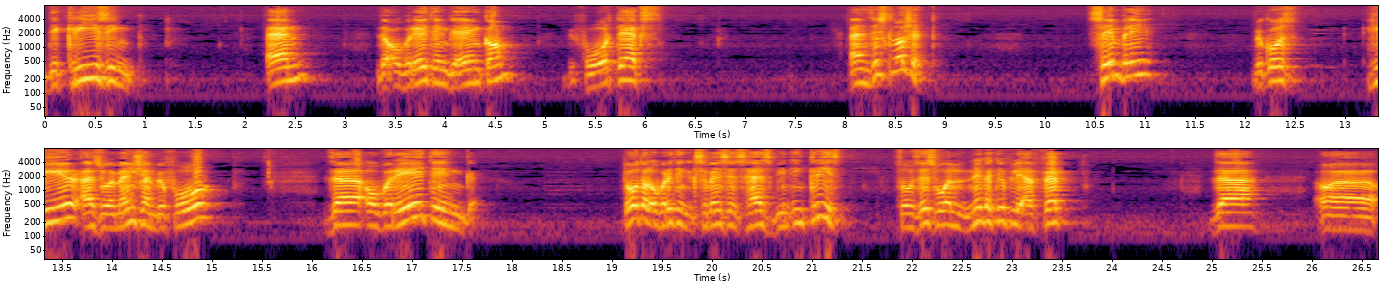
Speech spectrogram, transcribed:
Decreasing and the operating income before tax. And this logic simply because here, as we mentioned before, the operating, total operating expenses has been increased. So this will negatively affect the uh,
